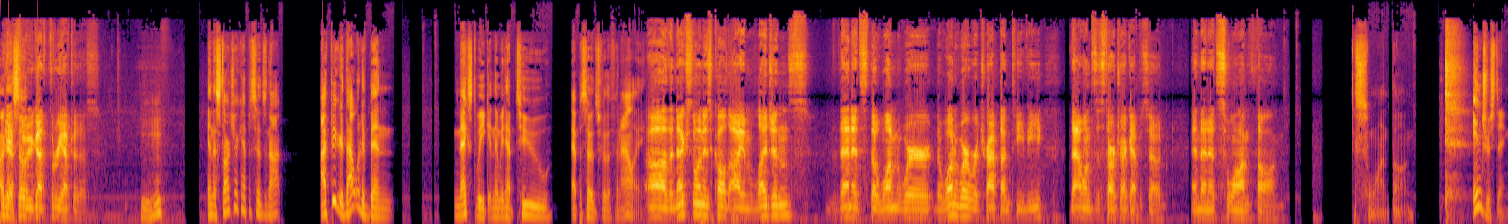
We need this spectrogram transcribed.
Okay, Yeah, so, so we've got three after this. hmm and the Star Trek episode's not I figured that would have been next week, and then we'd have two episodes for the finale. Uh, the next one is called I Am Legends. Then it's the one where the one where we're trapped on TV. That one's the Star Trek episode, and then it's Swan Thong. Swan Thong. Interesting.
